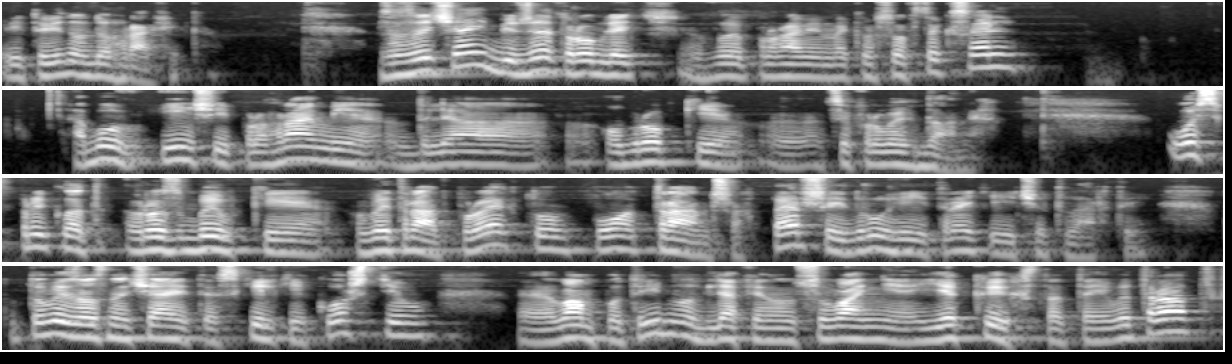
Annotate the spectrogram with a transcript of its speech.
відповідно до графіка. Зазвичай бюджет роблять в програмі Microsoft Excel або в іншій програмі для обробки е, цифрових даних. Ось приклад розбивки витрат проекту по траншах: перший, другий, третій і четвертий. Тобто ви зазначаєте, скільки коштів е, вам потрібно для фінансування яких статей витрат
